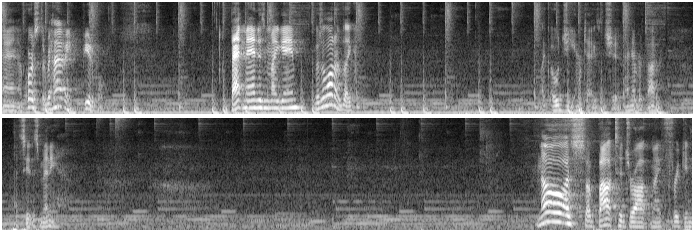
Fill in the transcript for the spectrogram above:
And of course, they're behind me. Beautiful. Batman is in my game. There's a lot of like OG gamer tags and shit. I never thought I'd see this many. No, I was about to drop my freaking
